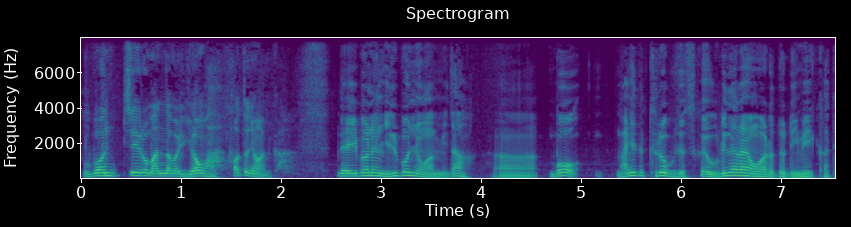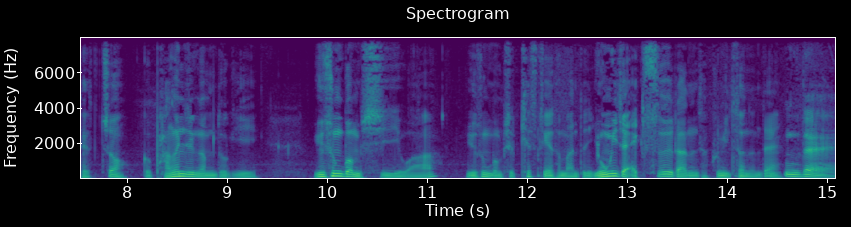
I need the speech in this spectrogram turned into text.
두 번째로 만나볼 영화, 어떤 영화입니까? 네 이번엔 일본 영화입니다. 아 뭐 많이들 들어보셨을까요? 우리나라 영화로도 리메이크가 됐죠. 그 방은진 감독이 유승범 씨와 유승범 씨 캐스팅해서 만든 용의자 X라는 작품이 있었는데 네.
